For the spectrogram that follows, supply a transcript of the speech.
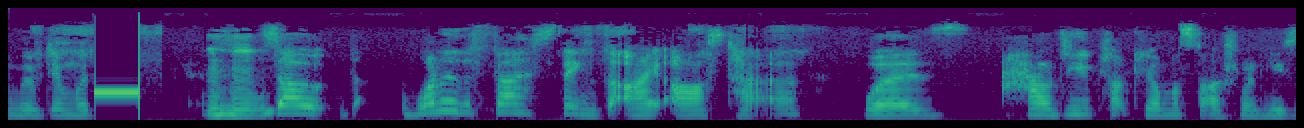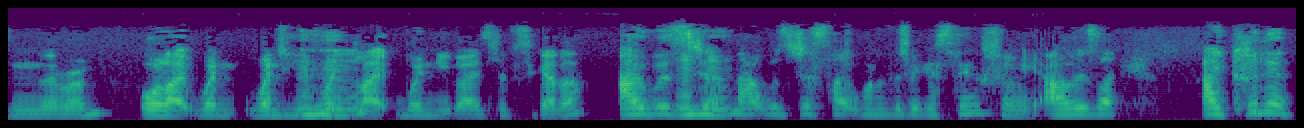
we moved in with Mhm. so th- one of the first things that I asked her was, "How do you pluck your mustache when he's in the room, or like when when he when Mhm. like when you guys live together?" I was just, Mhm. that was just like one of the biggest things for me. I was like, I couldn't.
